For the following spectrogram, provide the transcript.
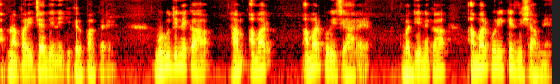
अपना परिचय देने की कृपा करें। गुरु जी ने कहा, हम अमर, अमरपुरी से आ रहे हैं। वज़ीर ने कहा, अमरपुरी किस दिशा में?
